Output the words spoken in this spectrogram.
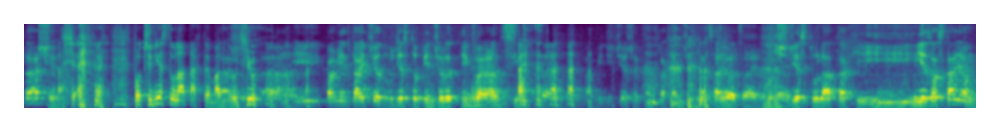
Da się. Po 30 latach temat wrócił. A, I pamiętajcie o 25-letniej gwarancji. A widzicie, że kontrahenci wracają, Wracają, po tak. 30 latach i, i nie zastają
